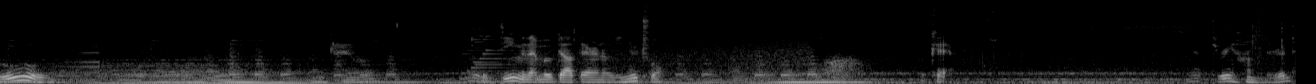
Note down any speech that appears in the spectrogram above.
Ooh. Okay, well, It was a demon that moved out there and it was neutral. Okay. So I got 300.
